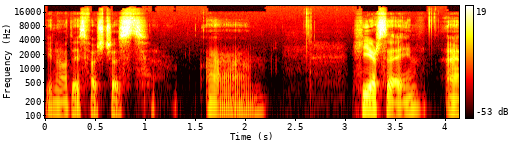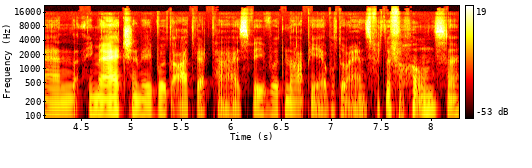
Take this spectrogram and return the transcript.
you know, this was just um, hearsay. And imagine we would advertise, we would not be able to answer the phones. Uh,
